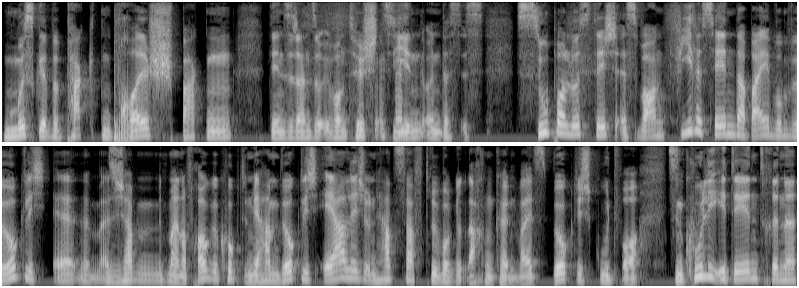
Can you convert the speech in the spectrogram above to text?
muskelbepackten Prollspacken, den sie dann so über den Tisch ziehen und das ist super lustig. Es waren viele Szenen dabei, wo wir wirklich, äh, also ich habe mit meiner Frau geguckt und wir haben wirklich ehrlich und herzhaft drüber lachen können, weil es wirklich gut war. Es sind coole Ideen drinne.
